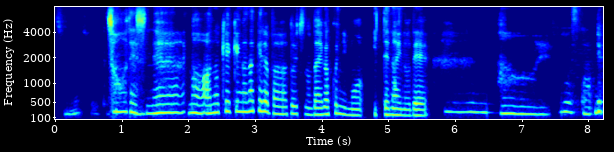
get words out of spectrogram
すよね。そうですね、まあ、あの経験がなければドイツの大学にも行ってないので、うんはいそうですか。で、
